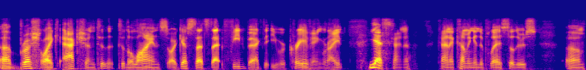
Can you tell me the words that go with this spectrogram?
uh, brush-like action to the to the lines. So I guess that's that feedback that you were craving, right? Yes. Kind of, kind of coming into play. So there's um,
